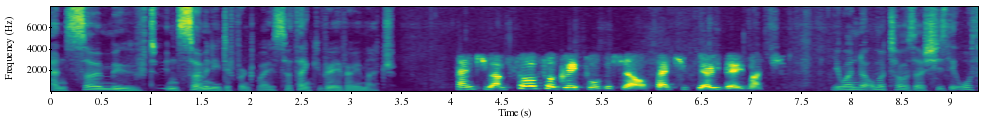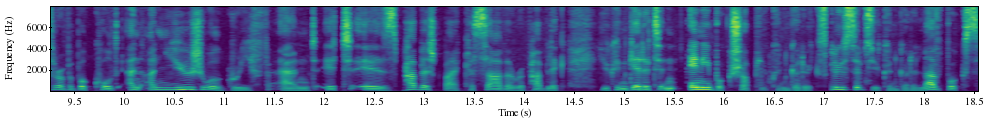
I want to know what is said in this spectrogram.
and so moved in so many different ways. So thank you very, very much. Thank you. I'm so, so grateful, Michelle. Thank you very, very much. Yewande Omotoso, she's the author of a book called An Unusual Grief, and it is published by Cassava Republic. You can get it in any bookshop. You can go to exclusives, you can go to Love Books,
